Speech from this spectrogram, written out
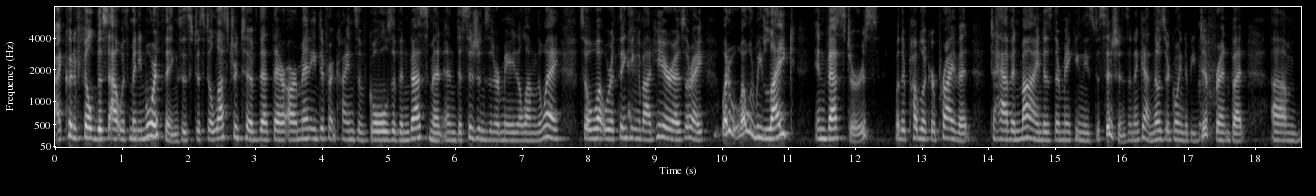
I could have filled this out with many more things. It's just illustrative that there are many different kinds of goals of investment and decisions that are made along the way. So what we're thinking about here is, all right, what, what would we like investors, whether public or private, to have in mind as they're making these decisions? And again, those are going to be different, but um,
